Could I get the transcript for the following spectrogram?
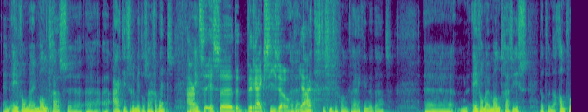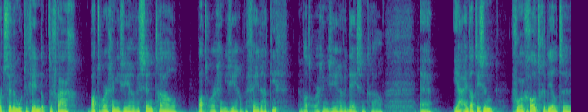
En een van mijn mantra's, uh, uh, Aard is er inmiddels aan gewend. Aard is uh, de, de Rijk-CISO. Ja. Aard is de CISO van het Rijk, inderdaad. een van mijn mantra's is dat we een antwoord zullen moeten vinden op de vraag... wat organiseren we centraal, wat organiseren we federatief en wat organiseren we decentraal? ja, en dat is een, voor een groot gedeelte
